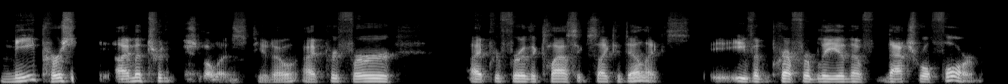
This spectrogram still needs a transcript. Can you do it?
Me personally, I'm a traditionalist. You know, I prefer I prefer the classic psychedelics, even preferably in a natural form.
